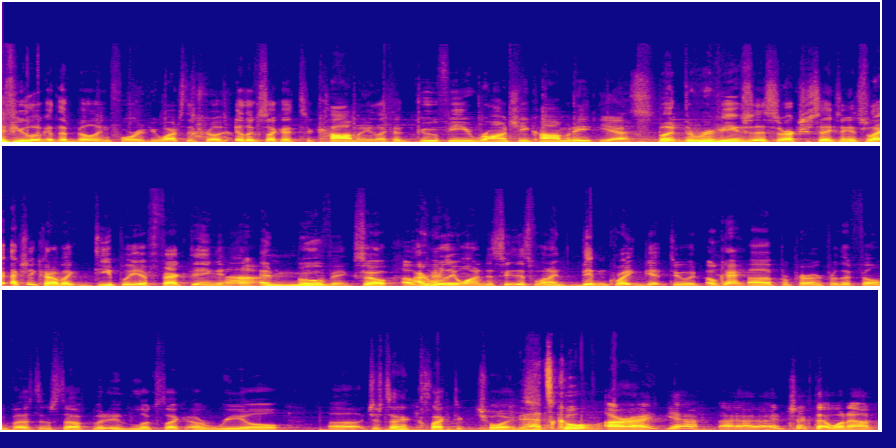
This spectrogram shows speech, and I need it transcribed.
If you look at the billing for it, if you watch the trailers, it looks like it's a comedy, like a goofy, raunchy comedy. Yes. But the reviews of this are actually saying it's like actually kind of like deeply affecting Huh. and moving. So I really wanted to see this one. I didn't quite get to it. Okay. Uh, preparing for the film fest and stuff, but it looks like a real, uh, just an eclectic choice. That's cool. All right. Yeah. I, I, I checked that one out.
